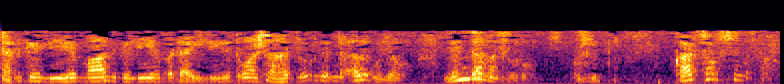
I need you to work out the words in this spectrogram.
धन के लिए, मान के लिए, बधाई लिए तो वहाँ से हाथ जोड़ कर अलग हो जाओ। निंदा मत करो। उसकी काट चौक से मत करो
